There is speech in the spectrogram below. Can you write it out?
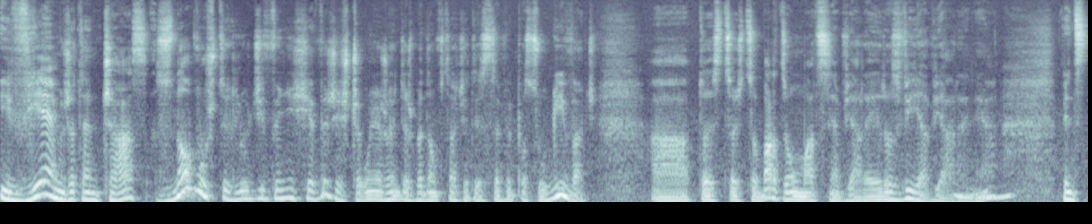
I wiem, że ten czas znowuż tych ludzi wyniesie wyżej, szczególnie, że oni też będą w trakcie tej strefy posługiwać. A to jest coś, co bardzo umacnia wiarę i rozwija wiarę, nie? Więc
